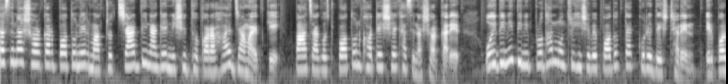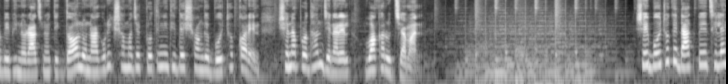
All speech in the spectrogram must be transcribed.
হাসিনা সরকার পতনের মাত্র চার দিন আগে নিষিদ্ধ করা হয় জামায়াতকে। পাঁচ আগস্ট পতন ঘটে শেখ হাসিনা সরকারের। ওই দিনই তিনি প্রধানমন্ত্রী হিসেবে পদত্যাগ করে দেশ ছাড়েন। এরপর বিভিন্ন রাজনৈতিক দল ও নাগরিক সমাজের প্রতিনিধিদের সঙ্গে বৈঠক করেন সেনাপ্রধান জেনারেল ওয়াকারুজ্জামান। সেই বৈঠকে ডাক পেয়েছিলেন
